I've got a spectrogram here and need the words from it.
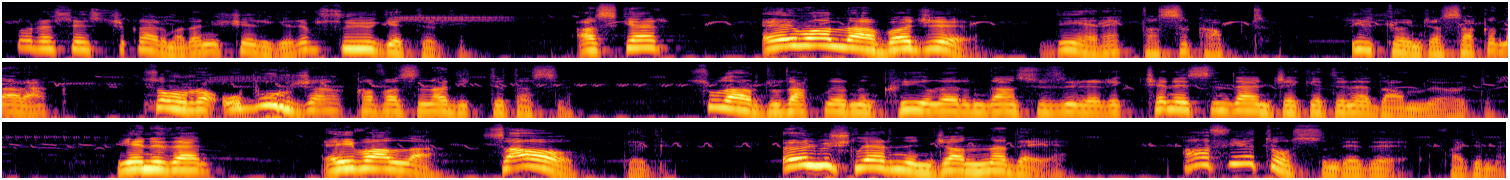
Sonra ses çıkarmadan içeri girip suyu getirdi. Asker ''Eyvallah bacı!'' diyerek tası kaptı. İlk önce sakınarak sonra oburca kafasına dikti tası. Sular dudaklarının kıyılarından süzülerek çenesinden ceketine damlıyordu. Yeniden eyvallah sağ ol dedi. Ölmüşlerinin canına değe. Afiyet olsun dedi Fadime.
